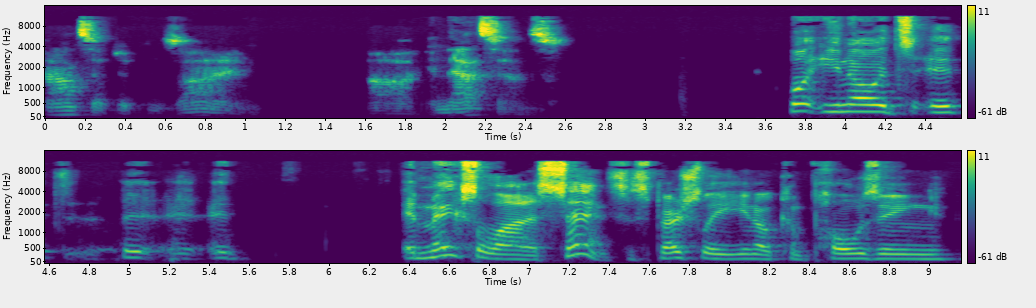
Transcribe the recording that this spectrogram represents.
concept of design uh, in that sense. Well, you know, it's it, it it it makes a lot of sense, especially you know composing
